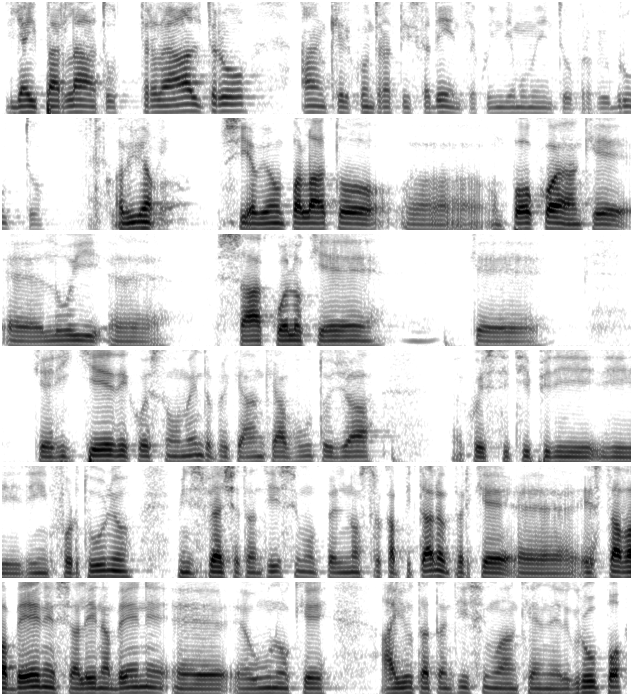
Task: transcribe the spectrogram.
gli hai parlato tra l'altro anche il contratto in scadenza, quindi è un momento proprio brutto. Ecco, abbiamo, sì, abbiamo parlato uh, un poco, anche eh, lui eh, sa quello che, che, che richiede questo momento perché anche ha avuto già questi tipi di, di, di, infortunio. Mi dispiace tantissimo per il nostro capitano perché eh, stava bene, si allena bene, è, è, uno che aiuta tantissimo anche nel gruppo,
